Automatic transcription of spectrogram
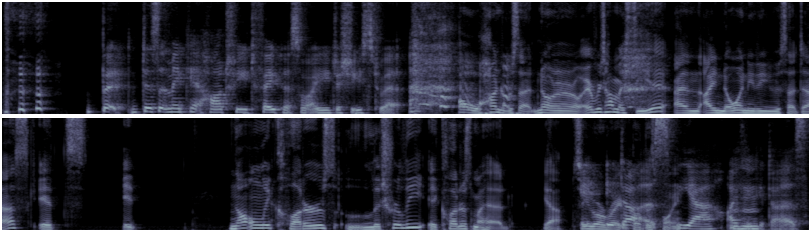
but does it make it hard for you to focus, or are you just used to it? Oh, 100%. No, no, no. Every time I see it and I know I need to use that desk, it's it not only clutters literally, it clutters my head. Yeah. So you are right about this point. Mm-hmm. Yeah, I think it does.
